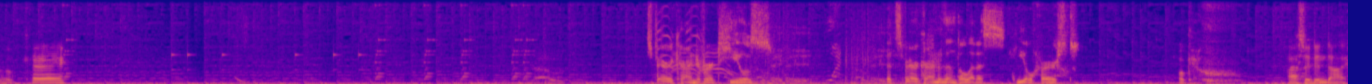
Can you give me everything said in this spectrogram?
Okay. Very kind of her to heal us. It's very kind of them to let us heal first. Okay. I actually didn't die.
